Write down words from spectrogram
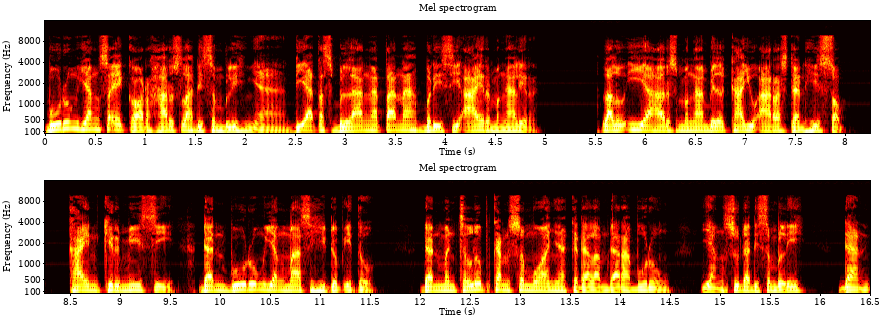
Burung yang seekor haruslah disembelihnya di atas belanga tanah berisi air mengalir. Lalu ia harus mengambil kayu aras dan hisop, kain kirmisi, dan burung yang masih hidup itu, dan mencelupkan semuanya ke dalam darah burung yang sudah disembelih dan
